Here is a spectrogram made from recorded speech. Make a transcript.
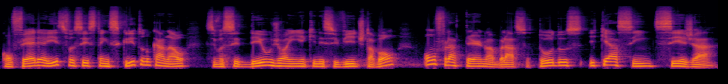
Confere aí se você está inscrito no canal, se você deu um joinha aqui nesse vídeo, tá bom? Um fraterno abraço a todos e que assim seja.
